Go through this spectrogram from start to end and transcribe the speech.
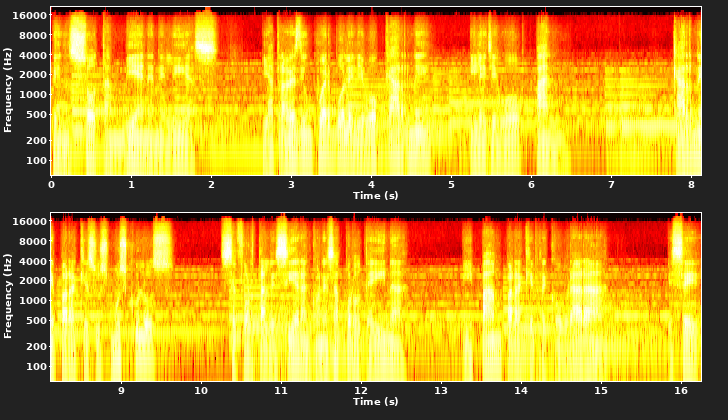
pensó también en Elías y a través de un cuervo le llevó carne y le llevó pan, carne para que sus músculos se fortalecieran con esa proteína y pan para que recobrara ese,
